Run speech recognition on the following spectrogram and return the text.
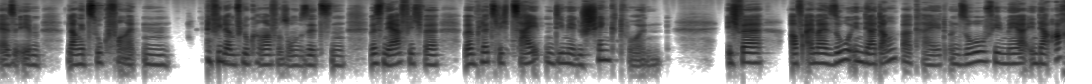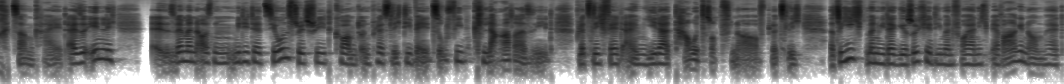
also eben lange Zugfahrten, viel am Flughafen rumsitzen, was nervig war, waren plötzlich Zeiten, die mir geschenkt wurden. Ich war auf einmal so in der Dankbarkeit und so viel mehr in der Achtsamkeit. Also ähnlich, äh, wenn man aus einem Meditationsretreat kommt und plötzlich die Welt so viel klarer sieht. Plötzlich fällt einem jeder Tautropfen auf. Plötzlich riecht man wieder Gerüche, die man vorher nicht mehr wahrgenommen hat.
